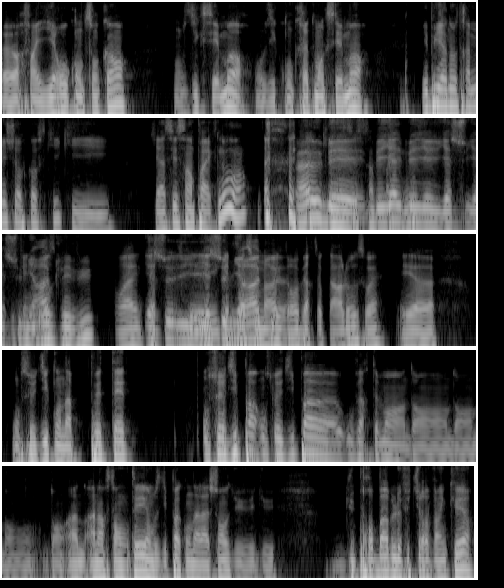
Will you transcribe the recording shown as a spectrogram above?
Euh, enfin, Hiro contre son camp. On se dit que c'est mort. On se dit concrètement que c'est mort. Et puis il y a notre ami Shovkovski qui, qui est assez sympa avec nous. Hein. Ah oui, mais il y a- y y ce il y a Qui ce fait une grosse miracle. bévue. Ouais, Il y a ce- qui il y a est- ce qui est le miracle. de Roberto Carlos, ouais. Et euh, on se dit qu'on a peut-être, on se le dit pas, on se le dit pas euh, ouvertement hein, dans, dans, dans, dans- à, l'instant T. On se dit pas qu'on a la chance du, du, du probable futur vainqueur,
